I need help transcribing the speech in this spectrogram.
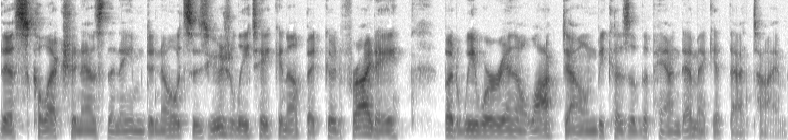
This collection, as the name denotes, is usually taken up at Good Friday, but we were in a lockdown because of the pandemic at that time,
